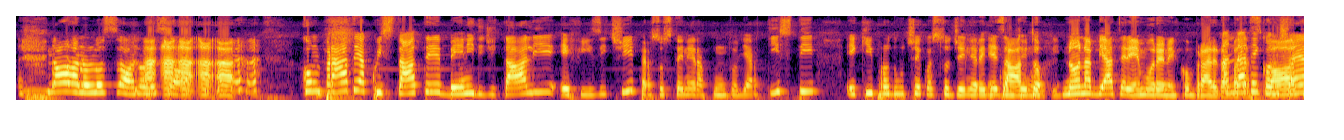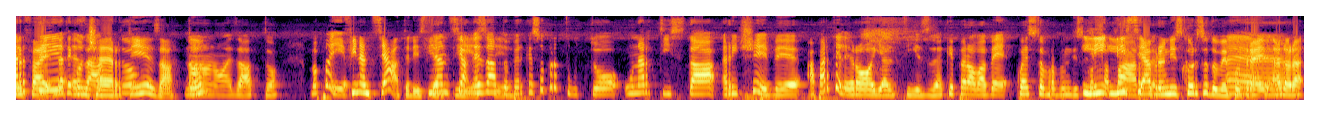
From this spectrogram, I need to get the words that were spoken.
no, non lo so, non lo Ah, so. ah, ah, ah, ah. Comprate, acquistate beni digitali e fisici per sostenere appunto gli artisti e chi produce questo genere di Esatto, contenuti. non abbiate remore nel comprare roba Andate da ai concerti, Spotify, andate ai esatto. concerti, esatto. No, no, no, esatto. Ma poi finanziate questi finanzia- esatto, perché soprattutto un artista riceve, a parte le royalties, che però vabbè, questo è proprio un discorso Lì, lì si apre un discorso dove Eh. potrei. Allora,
